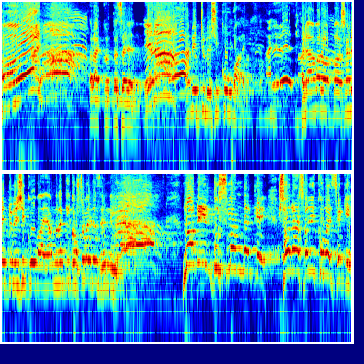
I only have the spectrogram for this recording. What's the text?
হয়। রাগ করতেছেন? আমি একটু বেশি কোবাই। এটা আমার অভ্যাস আমি একটু বেশি কোবাই। আপনারা কি কষ্ট পাইতেছেন নি? নবীর দুশ্মনদেরকে সরাসরি কোবাইছে কে?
